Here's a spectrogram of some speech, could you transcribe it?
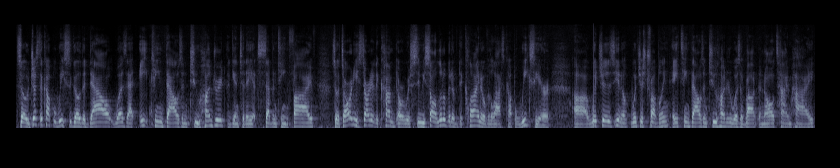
So just a couple weeks ago, the Dow was at 18,200. Again, today at 17.5. So it's already started to come, or we saw a little bit of decline over the last couple weeks here, uh, which is, you know, which is troubling. 18,200 was about an all-time high.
